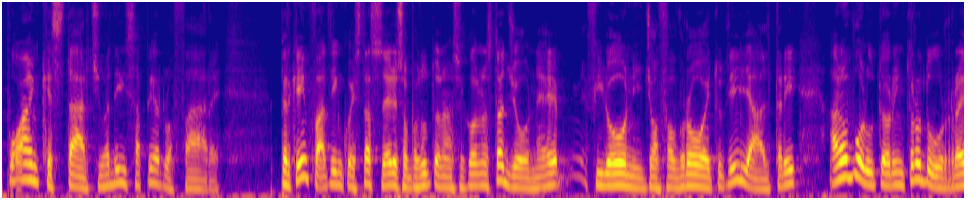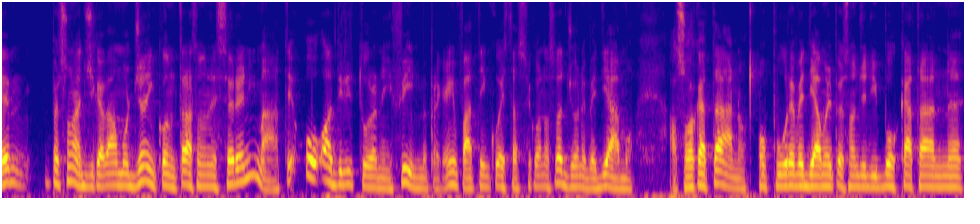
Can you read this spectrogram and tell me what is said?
può anche starci, ma devi saperlo fare. Perché infatti in questa serie, soprattutto nella seconda stagione, Filoni, John Favreau e tutti gli altri hanno voluto reintrodurre personaggi che avevamo già incontrato nelle serie animate o addirittura nei film, perché infatti in questa seconda stagione vediamo Ahsoka Tano, oppure vediamo il personaggio di Bo-Katan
